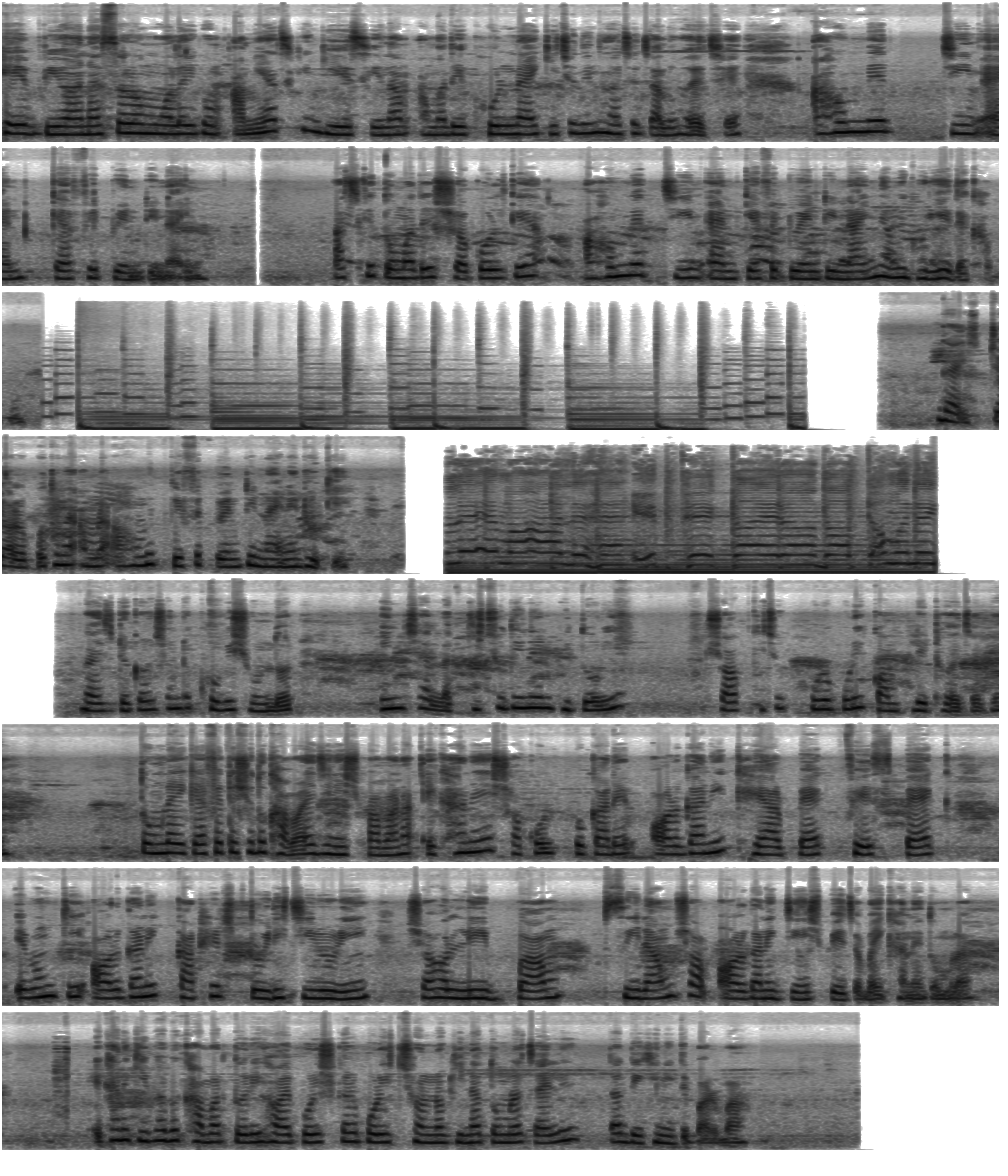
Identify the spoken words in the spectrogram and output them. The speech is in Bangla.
হে বিয়ান, আসসালামু আলাইকুম। আমি আজকে গিয়েছিলাম, আমাদের খুলনায় কিছুদিন হয়েছে, চালু হয়েছে Ahmed gym and cafe twenty nine. আজকে তোমাদের সকলকে Ahmed gym and cafe twenty nine আমি ঘুরিয়ে দেখাবো। গাইস চলো, প্রথমে আমরা আহমেদ ক্যাফে টোয়েন্টি নাইনে ঢুকি। গাইস ডেকোরেশনটা খুবই সুন্দর। ইনশাল্লাহ কিছুদিনের ভিতরই সব কিছু পুরোপুরি কমপ্লিট হয়ে যাবে। তোমরা এই ক্যাফেতে শুধু খাবারের জিনিস পাবা না, এখানে সকল প্রকারের organic hair pack face pack এবং কি অর্গানিক কাঠের তৈরি চিরুনি সহ লিপ বাম সিরাম সব অর্গানিক জিনিস পেয়ে যাবে এখানে তোমরা। এখানে কীভাবে খাবার তৈরি হয়, পরিষ্কার, পরিচ্ছন্ন কিনা তোমরা চাইলে তা দেখে নিতে পারবা।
